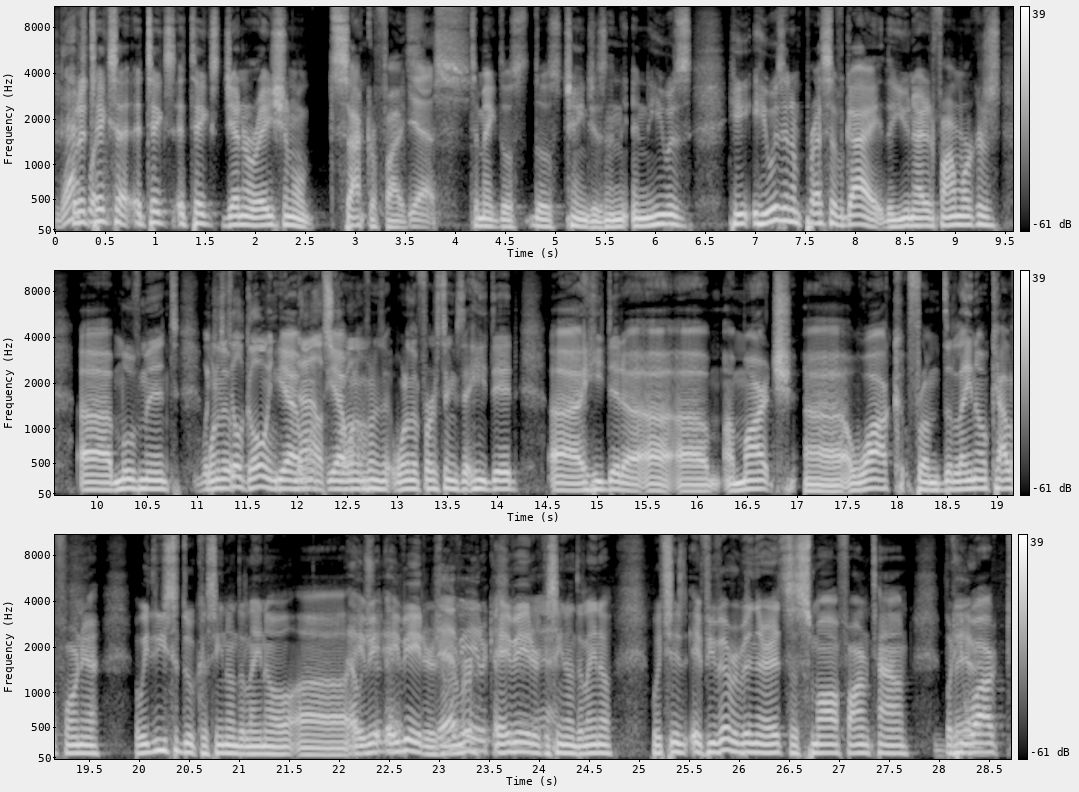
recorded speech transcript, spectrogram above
That's but it takes a, it takes it takes generational sacrifice. Yes. to make those those changes, and and he was he he was an impressive guy. The United Farm Workers uh, movement, Which is still going Yeah, now, one, yeah. One of, the, one of the first things that he did, uh, he did a a, a, a march, uh, a walk from Delano, California. We used to do a casino in Delano, uh, avi- sure aviators. The remember Aviator Casino, Aviator yeah. Casino in Delano, which is if you've ever been there, it's a small farm town. But he walked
